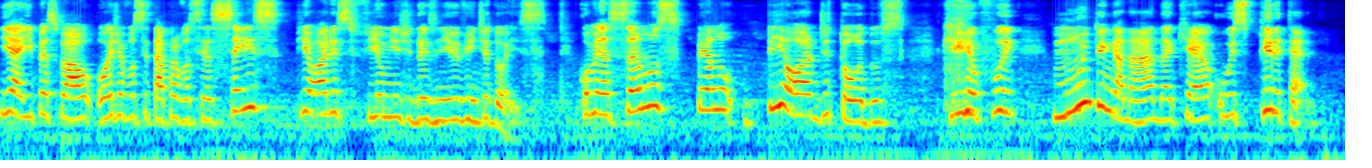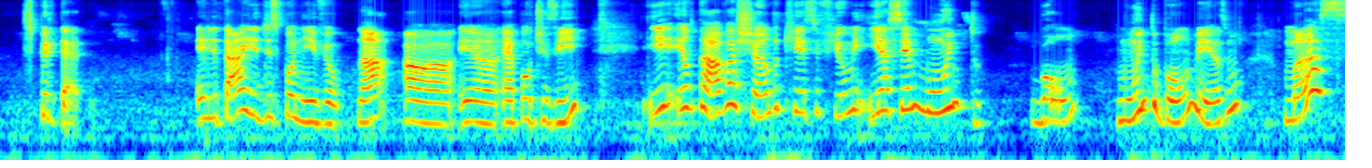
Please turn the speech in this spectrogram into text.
E aí, pessoal, hoje eu vou citar para vocês seis piores filmes de 2022. Começamos pelo pior de todos, que eu fui muito enganada, que é o Spirited. Spirited. Ele tá aí disponível na uh, Apple TV e eu tava achando que esse filme ia ser muito bom, muito bom mesmo, mas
